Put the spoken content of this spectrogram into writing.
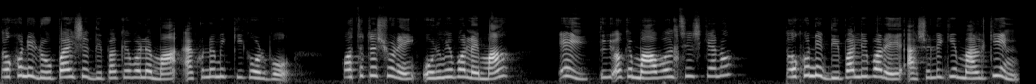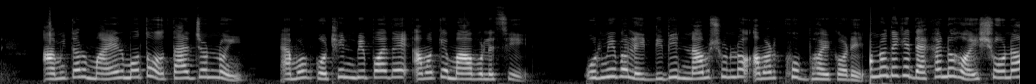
তখনই রূপা এসে দীপাকে বলে, মা, এখন আমি কি করব। কথাটা শুনেই উর্মি বলে, মা, এই, তুই ওকে মা বলছিস কেন? তখনই দীপালি বলে, আসলে কি মালকিন? আমি তোর মায়ের মতো, তার জন্যই। এমন কঠিন বিপদে আমাকে মা বলেছে। উর্মি বলে, দিদির নাম শুনলো আমার খুব ভয় করে। অন্যদিকে দেখানো হয়, সোনা,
